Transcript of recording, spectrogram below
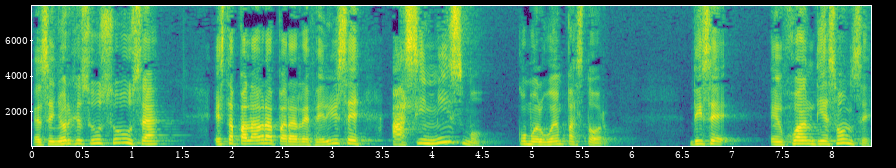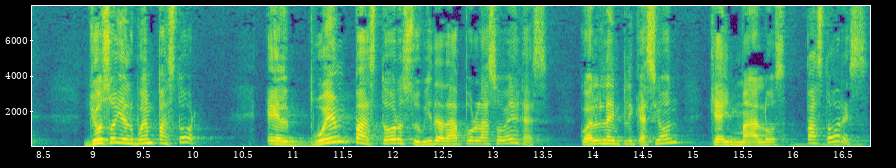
El Señor Jesús usa esta palabra para referirse a sí mismo como el buen pastor. Dice en Juan 10:11, yo soy el buen pastor. El buen pastor su vida da por las ovejas. ¿Cuál es la implicación? Que hay malos pastores.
